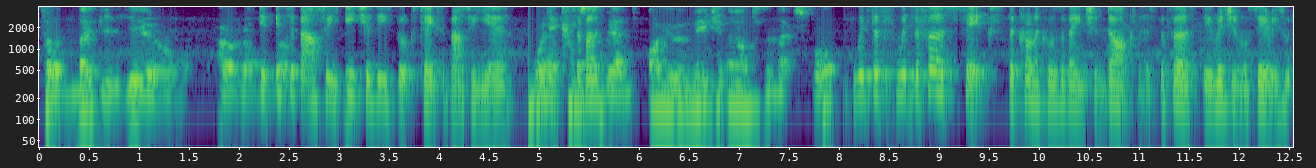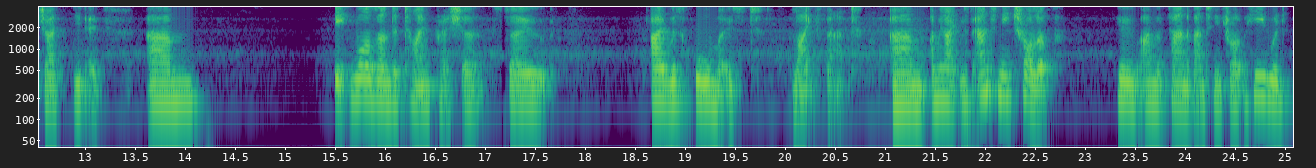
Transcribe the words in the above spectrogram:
for maybe a year or however long. It, it's about a, each of these books takes about a year. when it comes so to the end, are you immediately on to the next book? with the with the first six, the Chronicles of Ancient Darkness, the first, the original series, which I, you know, um, it was under time pressure, so I was almost like that. Um, I mean, it was Anthony Trollope, who I'm a fan of Anthony Trollope. He would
